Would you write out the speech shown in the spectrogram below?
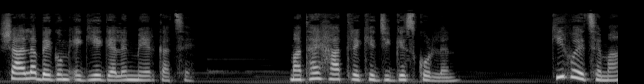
শায়লা বেগম এগিয়ে গেলেন মেয়ের কাছে। মাথায় হাত রেখে জিজ্ঞেস করলেন, কি হয়েছে মা?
